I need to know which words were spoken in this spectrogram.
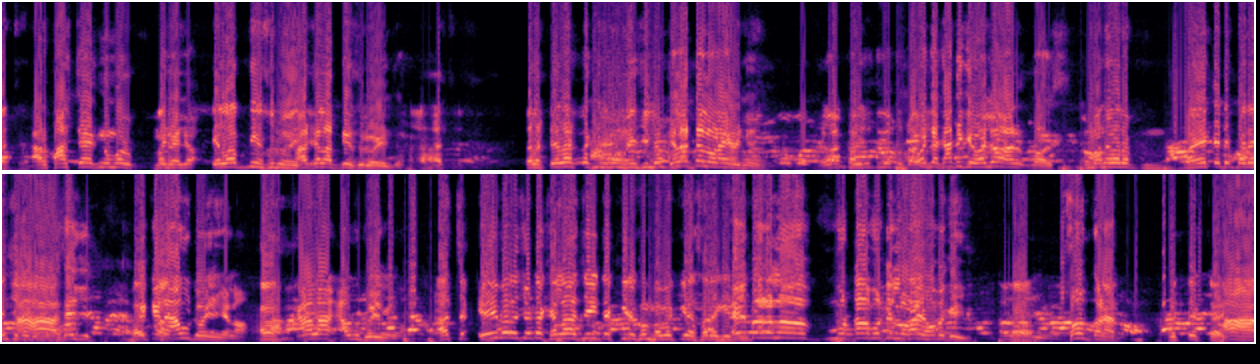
আচ্ছা। আর ফার্স্টে এক নম্বর মেরাইলো টেলার দিয়ে শুরু হয়েছে। টেলার দিয়ে শুরু হয়েছে। আচ্ছা। তাহলে টেলারটা কীরকম হয়েছিল? টেলারটা লড়াই হয়নি। আর বস? মানে ওরা ভয়ে কেটে পারেন হ্যাঁ হ্যাঁ আউট হয়ে গেল। হ্যাঁ। খেলা আউট হয়ে গেল। আচ্ছা এইবারে যেটা খেলা আছে এটা কীরকম ভাবে কি আশা রাখিস এইবার হলো মোটামুটি লড়াই হবে কি? হ্যাঁ। সব কারার প্রত্যেকটা হ্যাঁ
